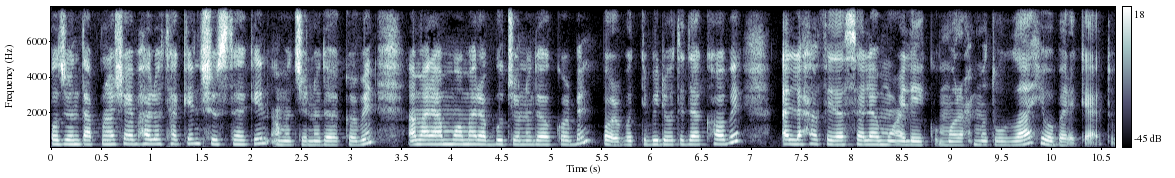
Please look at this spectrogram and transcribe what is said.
পর্যন্ত আপনারা সবাই ভালো থাকেন, সুস্থ থাকেন। আমার জন্য দোয়া করবেন। আমার আম্মু, আমার আব্বুর জন্য দোয়া করবেন। পরবর্তী ভিডিওতে দেখা হবে। আল্লাহ হাফিজ। আসসালামু আলাইকুম রহমতুল্লাহ ওবরাকাতু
